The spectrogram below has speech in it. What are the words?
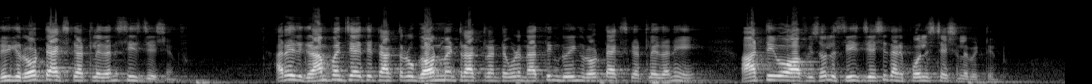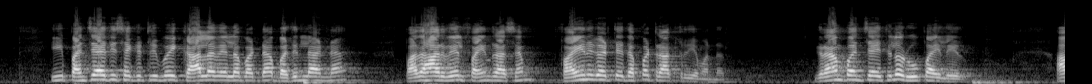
దీనికి రోడ్ ట్యాక్స్ కట్టలేదని సీజ్ చేశారు అరే ఇది గ్రామ పంచాయతీ ట్రాక్టరు గవర్నమెంట్ ట్రాక్టర్ అంటే కూడా నథింగ్ డూయింగ్ రోడ్ ట్యాక్స్ కట్టలేదని ఆర్టీఓ ఆఫీస్ వాళ్ళు సీజ్ చేసి దాన్ని పోలీస్ స్టేషన్లో పెట్టిండ్రు. ఈ పంచాయతీ సెక్రటరీ పోయి కాళ్ళ వెళ్ళబడ్డా బతిన్లాడినా పదహారు వేలు ఫైన్ రాశాం ఫైన్ కడితే తప్ప ట్రాక్టర్ ఇవ్వమన్నారు. గ్రామ పంచాయతీలో రూపాయి లేదు. ఆ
